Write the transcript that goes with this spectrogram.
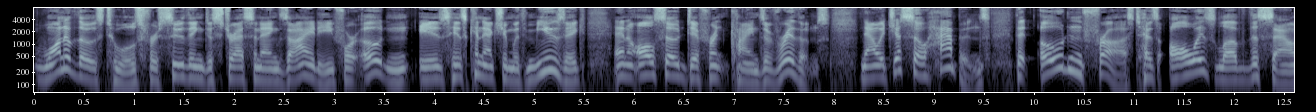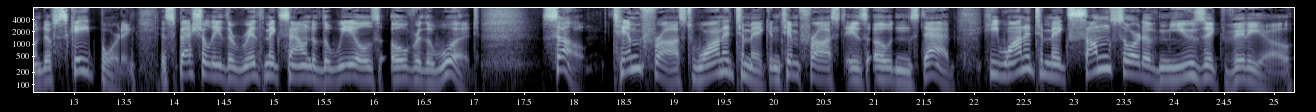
one of those tools for soothing distress and anxiety for Odin is his connection with music and also different kinds of rhythms. Now, it just so happens that Odin Frost has always loved the sound of skateboarding, especially the rhythmic sound of the wheels over the wood. So, Tim Frost wanted to make, and Tim Frost is Odin's dad, he wanted to make some sort of music video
